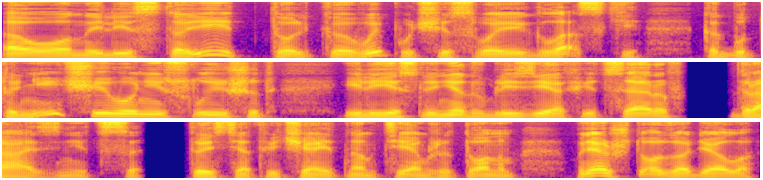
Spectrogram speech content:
а он или стоит, только выпучи свои глазки, как будто ничего не слышит, или, если нет вблизи офицеров, дразнится, то есть отвечает нам тем же тоном «Мне что за дело?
